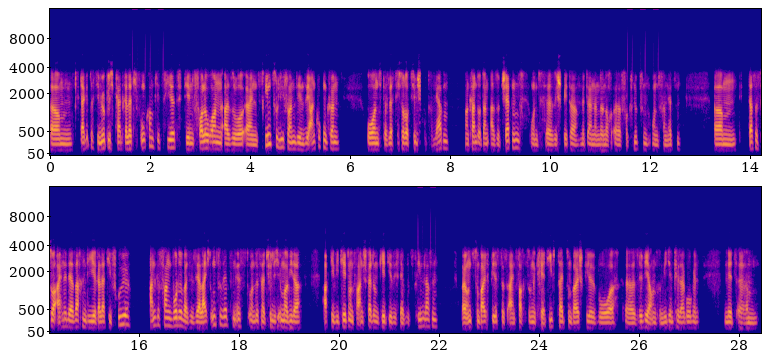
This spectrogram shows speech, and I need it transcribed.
Ähm, da gibt es die Möglichkeit, relativ unkompliziert den Followern also einen Stream zu liefern, den sie angucken können. Und das lässt sich dort auch ziemlich gut bewerben. Man kann dort dann also chatten und äh, sich später miteinander noch äh, verknüpfen und vernetzen. Ähm, das ist so eine der Sachen, die relativ früh angefangen wurde, weil sie sehr leicht umzusetzen ist und es natürlich immer wieder Aktivitäten und Veranstaltungen geht, die sich sehr gut streamen lassen. Bei uns zum Beispiel ist das einfach so eine Kreativzeit zum Beispiel, wo äh, Silvia, unsere Medienpädagogin, mit ähm,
